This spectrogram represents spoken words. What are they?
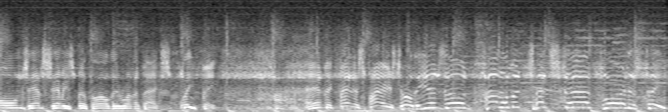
Jones and Sammy Smith, all the running backs. Play fake. And McManus fires toward the end zone. Holloman touchdown, Florida State.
